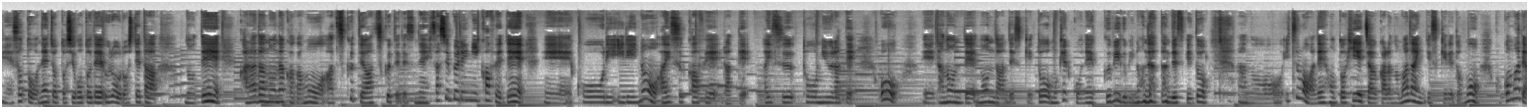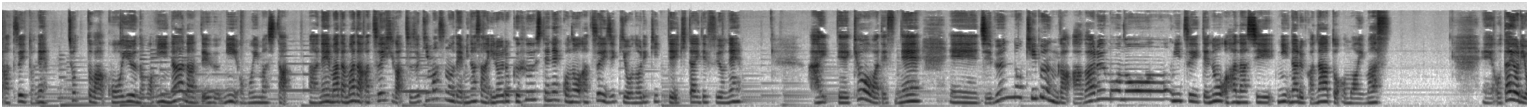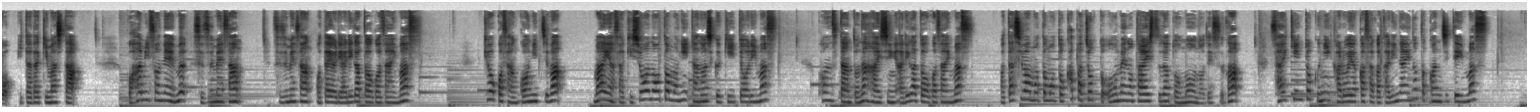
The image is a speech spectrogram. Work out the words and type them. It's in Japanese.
えー外をねちょっと仕事でうろうろしてたので体の中がもう暑くて暑くてですね久しぶりにカフェで、えー氷入りのアイスカフェラテアイス豆乳ラテを、えー頼んで飲んだんですけどもう結構ねグビグビ飲んじゃったんですけどあのーいつもはね本当冷えちゃうから飲まないんですけれどもここまで暑いとねちょっとはこういうのもいいななんていうふうに思いました。まあね、まだまだ暑い日が続きますので、皆さんいろいろ工夫してね、この暑い時期を乗り切っていきたいですよね。はい。で、今日はですね、えー自分の気分が上がるものについてのお話になるかなと思います。えーお便りをいただきました。ごはみそネーム、すずめさん。すずめさん、お便りありがとうございます。京子さん、こんにちは。毎朝起床のお供に楽しく聞いております。コンスタントな配信ありがとうございます。私はもともとカパちょっと多めの体質だと思うのですが、最近特に軽やかさが足りないなと感じています。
